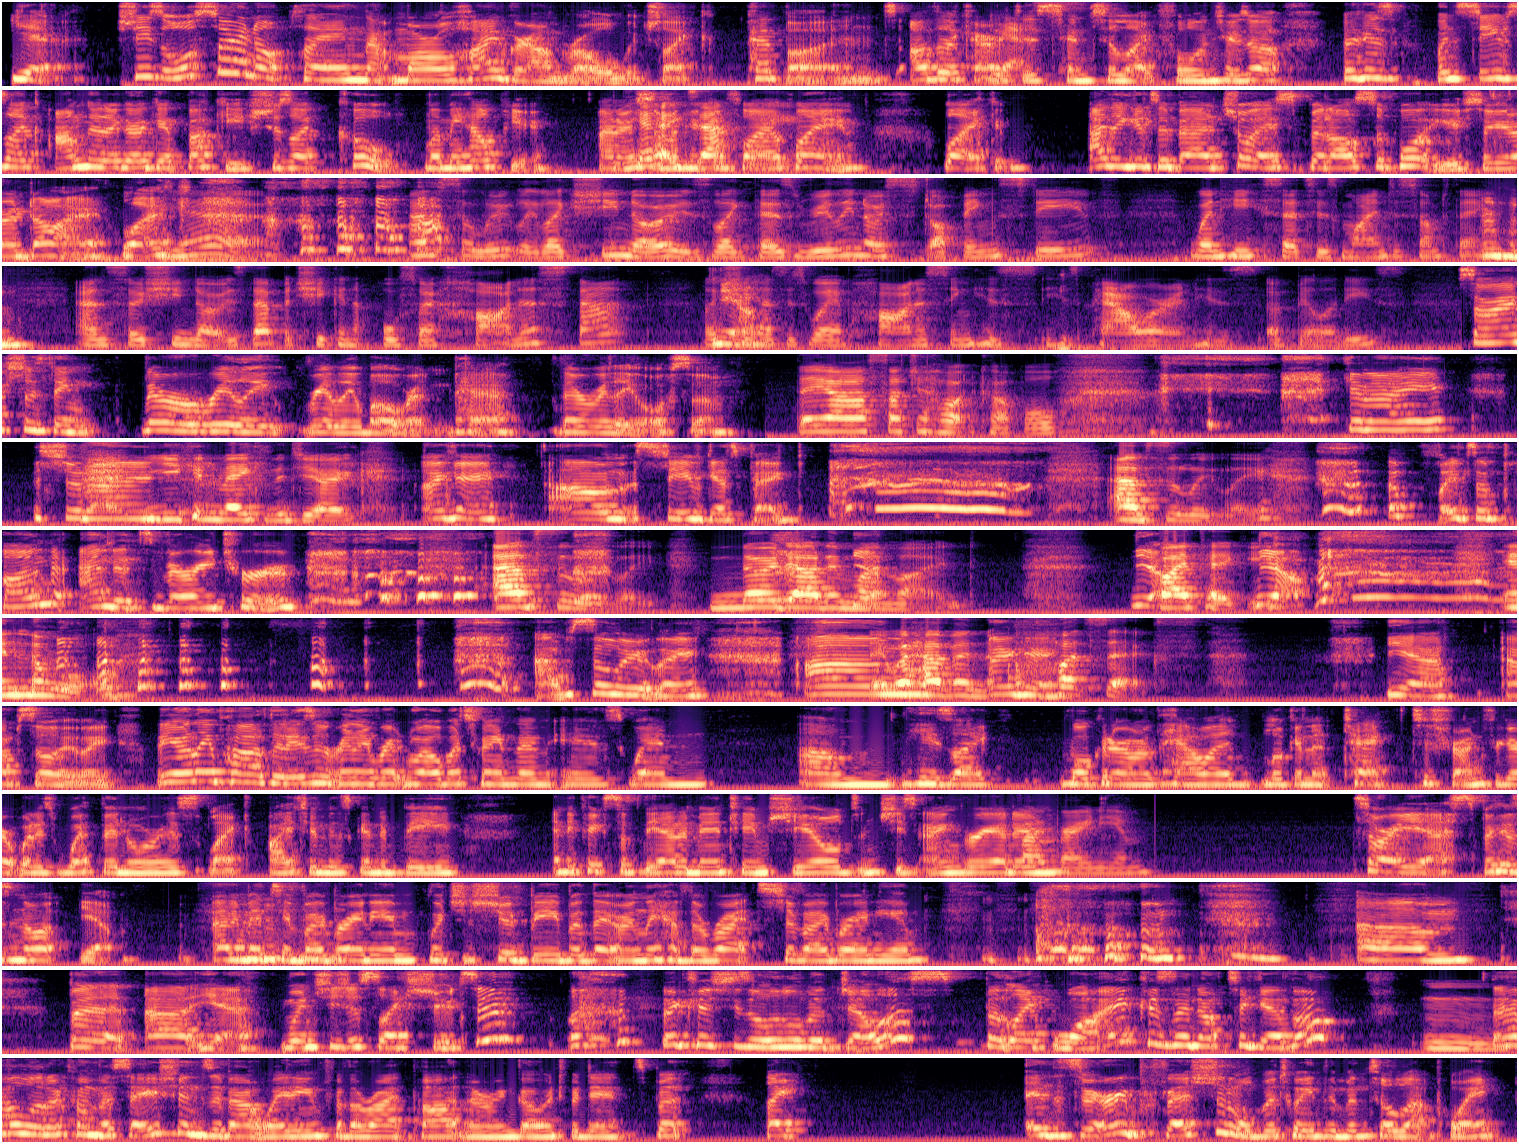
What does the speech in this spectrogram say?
yeah. She's also not playing that moral high ground role, which like Pepper and other characters Yes. tend to like fall into as well. Because when Steve's like, I'm gonna go get Bucky, she's like, cool, let me help you. I know Yeah, someone who can fly a plane. Like, I think it's a bad choice, but I'll support you so you don't die. Like, yeah, absolutely. Like she knows. Like there's really no stopping Steve when he sets his mind to something, Mhm. and so she knows that, but she can also harness that. Like she has this way of harnessing his his power and his abilities. So I actually think they're a really, really well written pair. They're really awesome. They are such a hot couple. Can I? Should I? you can make the joke. Okay, um, Steve gets pegged. Absolutely. it's a pun and it's very true. Absolutely. No doubt in my Yeah. mind. Yeah. By Peggy. Yeah. In the wall. absolutely. Um, They were having okay. hot sex. Yeah, absolutely. The only part that isn't really written well between them is when um, he's like walking around with Howard looking at tech to try and figure out what his weapon or his like item is going to be. And he picks up the adamantium shield and she's angry at him. Vibranium. Sorry, yes, because not, yeah. Adamantium vibranium, which it should be, but they only have the rights to vibranium. um, but uh, yeah, when she just like shoots him because she's a little bit jealous, but like why? Because they're not together. Mm. They have a lot of conversations about waiting for the right partner and going to a dance, but like it's very professional between them until that point.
